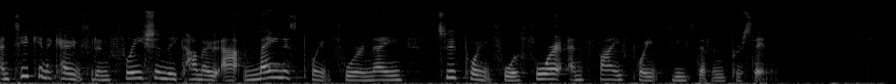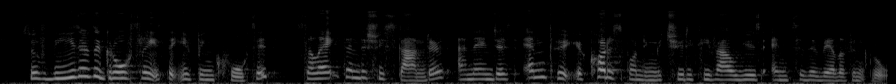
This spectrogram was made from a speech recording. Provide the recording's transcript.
And taking account for inflation, they come out at minus 0.49, 2.44 and 5.37%. So if these are the growth rates that you've been quoted, select industry standard and then just input your corresponding maturity values into the relevant row.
